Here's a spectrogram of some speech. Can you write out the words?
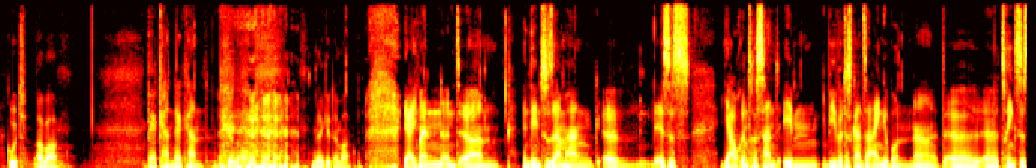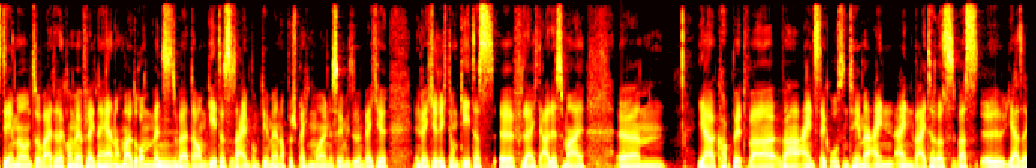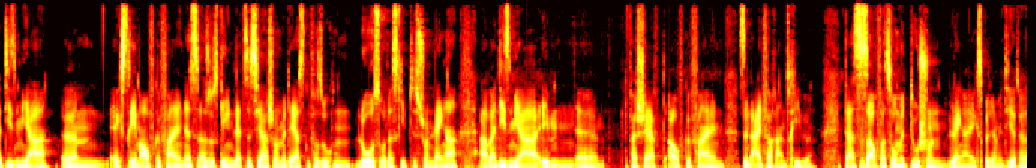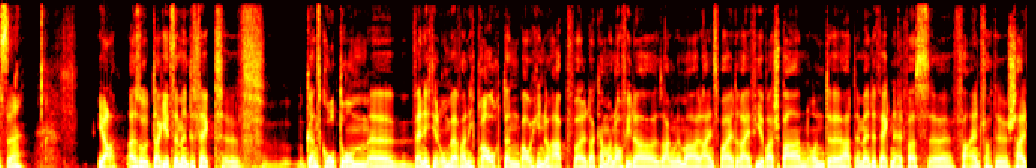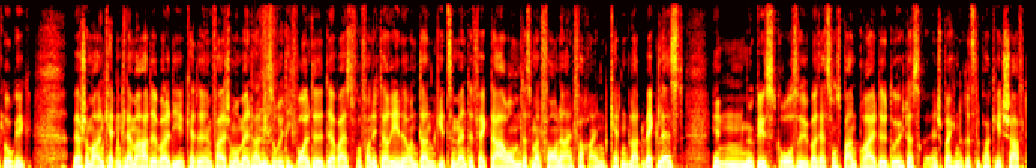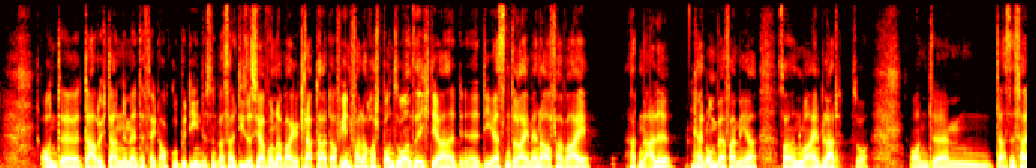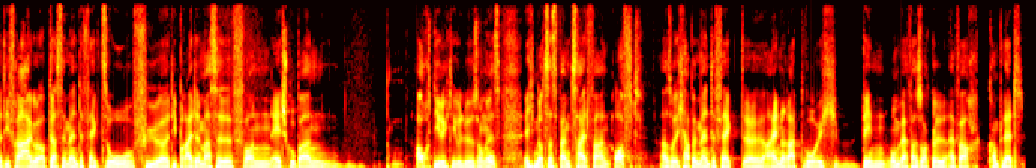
gut, aber Wer kann, der kann. Genau. Mehr geht immer. Ja, ich meine, und ähm, in dem Zusammenhang äh, ist es ja auch interessant, eben, wie wird das Ganze eingebunden, ne? Äh, äh, Trinksysteme und so weiter, da kommen wir vielleicht nachher nochmal drum, wenn es mhm. darum geht, das ist ein Punkt, den wir noch besprechen wollen, ist irgendwie so, in welche, in welche Richtung geht das äh, vielleicht alles mal. Ähm, ja, Cockpit war, war eins der großen Themen. Ein, ein weiteres, was äh, ja seit diesem Jahr ähm, extrem aufgefallen ist, also es ging letztes Jahr schon mit ersten Versuchen los oder es gibt es schon länger, aber in diesem Jahr eben äh, verschärft aufgefallen sind Einfachantriebe. Das ist auch was, womit du schon länger experimentiert hast, oder? Ja, also da geht es im Endeffekt äh, ganz grob drum, äh, wenn ich den Umwerfer nicht brauche, dann baue ich ihn doch ab, weil da kann man auch wieder, sagen wir mal, 1, 2, 3, 4 Watt sparen und äh, hat im Endeffekt eine etwas äh, vereinfachte Schaltlogik. Wer schon mal einen Kettenklemmer hatte, weil die Kette im falschen Moment halt nicht so richtig wollte, der weiß, wovon ich da rede. Und dann geht es im Endeffekt darum, dass man vorne einfach ein Kettenblatt weglässt, hinten möglichst große Übersetzungsbandbreite durch das entsprechende Ritzelpaket schafft und äh, dadurch dann im Endeffekt auch gut bedient ist. Und was halt dieses Jahr wunderbar geklappt hat, auf jeden Fall auch aus Sponsorensicht, ja, die, äh, die ersten drei Männer auf Hawaii hatten alle keinen ja. Umwerfer mehr, sondern nur ein Blatt. So. Und ähm, das ist halt die Frage, ob das im Endeffekt so für die breite Masse von Age-Groupern auch die richtige Lösung ist. Ich nutze das beim Zeitfahren oft. Also ich habe im Endeffekt äh, ein Rad, wo ich den Umwerfersockel einfach komplett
